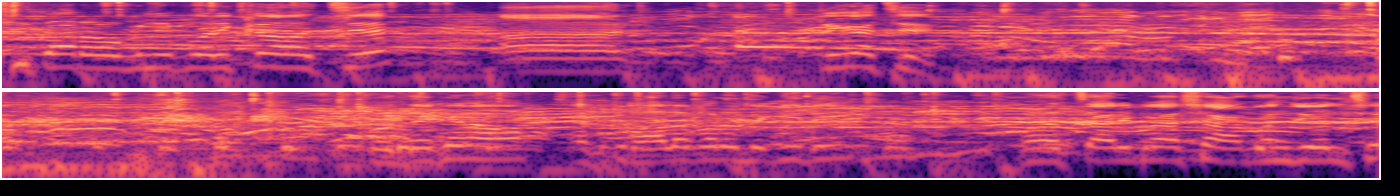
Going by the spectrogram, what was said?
সীতার অগ্নি পরীক্ষা হচ্ছে, আর ঠিক আছে? দেখে নাও, একটু ভালো করে দেখিয়ে দিই। আমার চারিপাশে আগুন জ্বলছে।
